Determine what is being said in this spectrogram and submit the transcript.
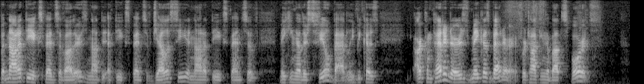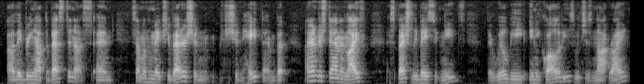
But not at the expense of others, not at the expense of jealousy, and not at the expense of making others feel badly because our competitors make us better. If we're talking about sports, uh, they bring out the best in us. And someone who makes you better shouldn't, shouldn't hate them. But I understand in life, especially basic needs, there will be inequalities, which is not right.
